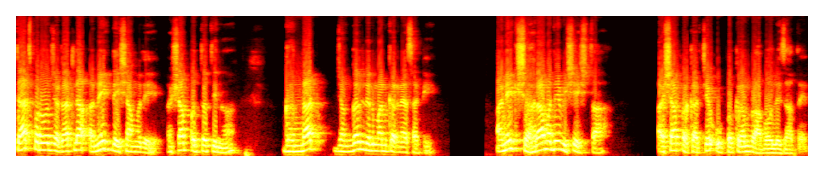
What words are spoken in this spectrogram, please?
त्याचबरोबर जगातल्या अनेक देशामध्ये अशा पद्धतीनं घनदाट जंगल निर्माण करण्यासाठी अनेक शहरामध्ये विशेषतः अशा प्रकारचे उपक्रम राबवले जात आहेत.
